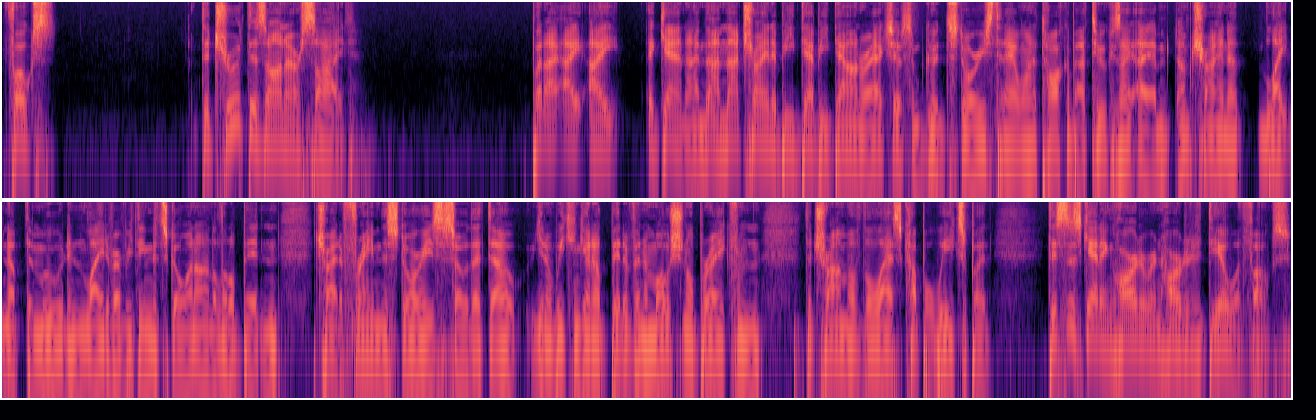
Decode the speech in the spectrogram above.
Folks, the truth is on our side. But I, I, I again, I'm, I'm not trying to be Debbie Downer. I actually have some good stories today I want to talk about too because I, I am I'm trying to lighten up the mood in light of everything that's going on a little bit and try to frame the stories so that uh, you know we can get a bit of an emotional break from the trauma of the last couple weeks. But this is getting harder and harder to deal with, folks.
